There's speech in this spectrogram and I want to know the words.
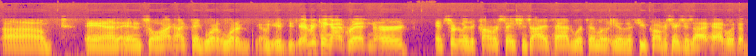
Um, and and so I, I think what what a, it, everything I've read and heard and certainly the conversations I've had with him, you know, the few conversations I've had with him,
